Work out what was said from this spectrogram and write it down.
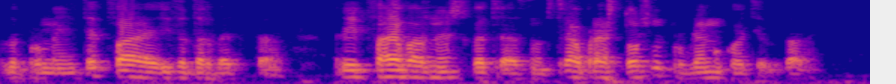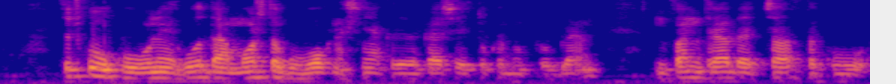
за промените, това е и за дърветата. И това е важно нещо, което трябва да се научи. Трябва да правиш точно проблема, който ти е зададен. Всичко около него, да, може да го логнеш някъде да кажеш, и тук има проблем, но това не трябва да е част, ако,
